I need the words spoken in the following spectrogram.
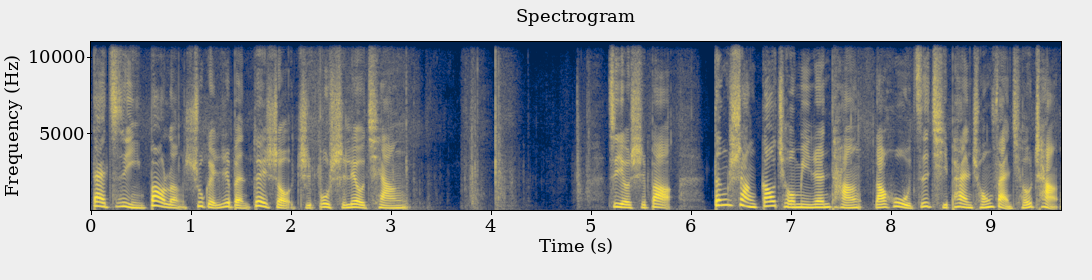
戴资颖爆冷输给日本对手，止步十六强。《自由时报》登上高球名人堂，老虎伍兹期盼重返球场，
